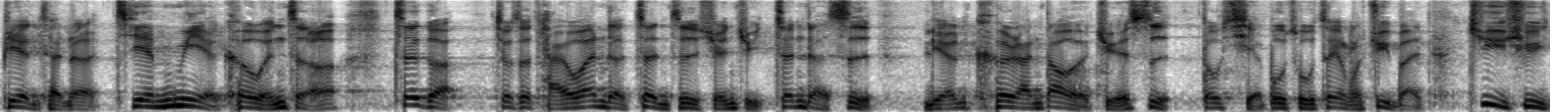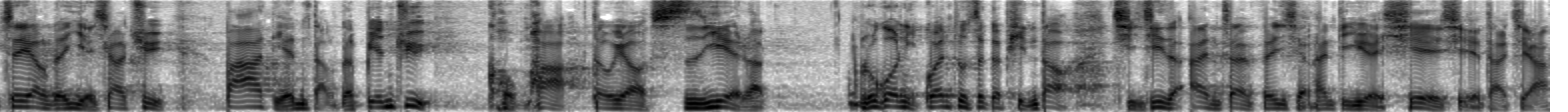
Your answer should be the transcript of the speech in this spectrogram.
变成了歼灭柯文哲。这个就是台湾的政治选举，真的是连柯南道尔爵士都写不出这样的剧本，继续这样的演下去，八点档的编剧恐怕都要失业了。如果你关注这个频道，请记得按赞、分享和订阅，谢谢大家。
